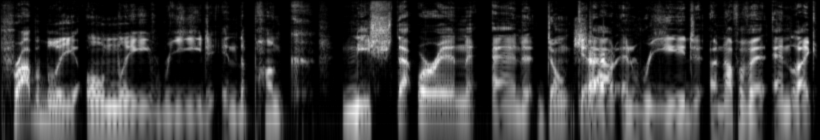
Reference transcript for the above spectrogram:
probably only read in the punk niche that we're in and don't get sure. out and read enough of it. And like,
